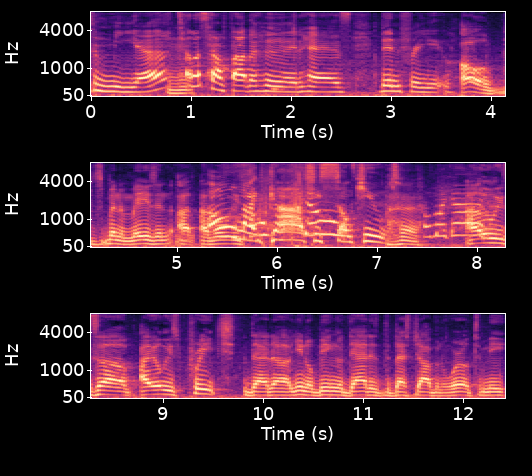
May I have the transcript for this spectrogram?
to Mia. Mm-hmm. Tell us how fatherhood has been for you. Oh, it's been amazing. I, I've Oh always, my God, she's so cute. cute. Oh my God. I always, uh, I always preach that uh, you know being a dad is the best job in the world to me.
